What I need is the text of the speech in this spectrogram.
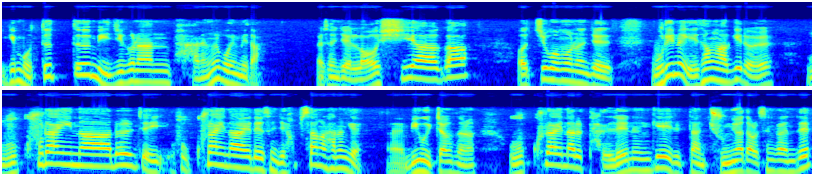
이게 뭐 뜨뜻미지근한 반응을 보입니다. 그래서 이제 러시아가 어찌 보면은 이제 우리는 예상하기를 우크라이나를 이제 우크라이나에 대해서 이제 협상을 하는 게 미국 입장에서는 우크라이나를 달래는 게 일단 중요하다고 생각했는데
